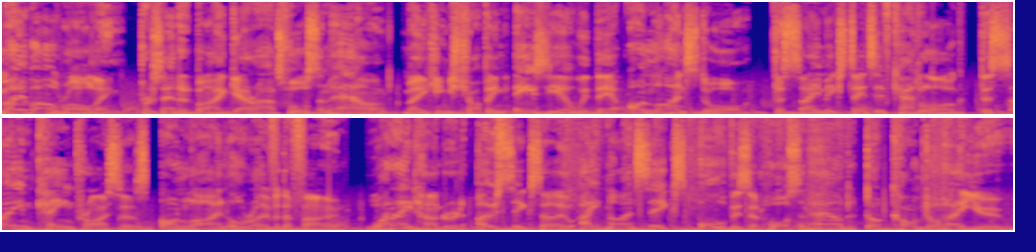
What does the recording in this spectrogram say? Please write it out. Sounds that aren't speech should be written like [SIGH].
Mobile Rolling, presented by Garrard's Horse and Hound, making shopping easier with their online store. The same extensive catalogue, the same keen prices, online or over the phone. 1800 060 896 or visit horseandhound.com.au.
